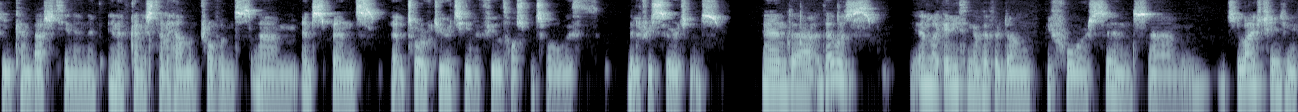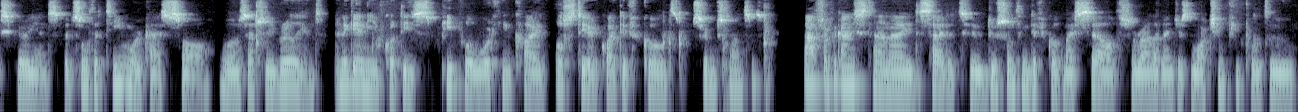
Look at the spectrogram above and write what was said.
to Camp Bastion in, in Afghanistan, Helmand province, um, and spend a tour of duty in a field hospital with military surgeons. And uh, that was unlike anything I've ever done before since. Um, it's a life changing experience, but some of the teamwork I saw was absolutely brilliant. And again, you've got these people working quite austere, quite difficult circumstances. After Afghanistan, I decided to do something difficult myself. So rather than just watching people do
